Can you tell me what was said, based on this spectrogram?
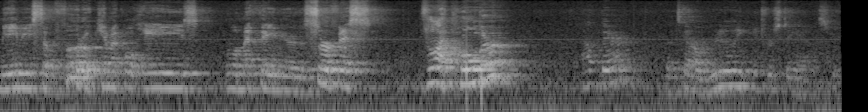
maybe some photochemical haze, a little methane near the surface. It's a lot colder out there, it's got a really interesting atmosphere.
